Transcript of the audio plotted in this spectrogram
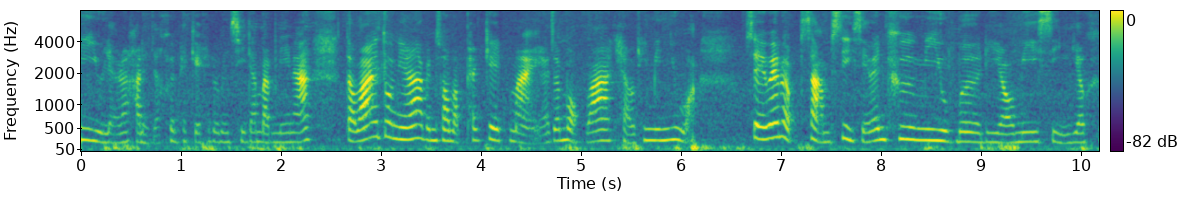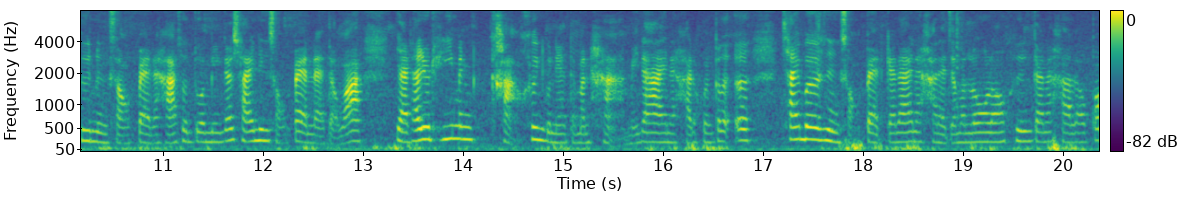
ดีอยู่แล้วนะคะเดี๋ยวจะขึ้นแพ็กเกจให้ดูเป็นสีดำแบบนี้นะแต่ว่าไอ้ตัวเนี้ยเป็นซองแบบแพ็กเกจใหม่แล้วจะบอกว่าแถวที่มิ้นอยู่อะ เซเว่นแบบ3 4เซเว่นคือมีอยู่เบอร์เดียวมีสีเดียวคือ 128 นะคะ ส่วนตัวมินก็ใช้ 128 แหละ แต่ว่าอยากถ้าดูที่มันขาวขึ้นกว่านี้แต่มันหาไม่ได้นะคะทุกคนก็เลยเออใช้เบอร์ 128 ก็ได้นะคะเดี๋ยวจะมาลงรองพื้นกันนะคะ แล้วก็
